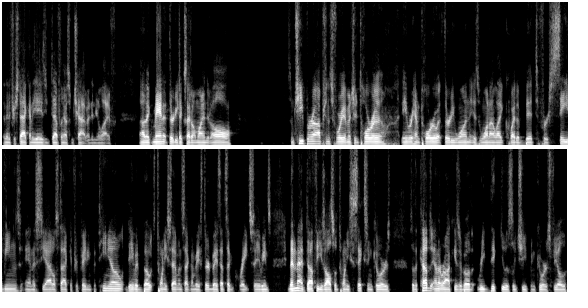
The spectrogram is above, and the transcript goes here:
And then if you're stacking the A's, you definitely have some Chapman in your life. Uh, McMahon at 36, I don't mind at all. Some cheaper options for you. I mentioned Toro. Abraham Toro at 31 is one I like quite a bit for savings and a Seattle stack if you're fading Patino. David Bote's, 27, second base, third base. That's a great savings. And then Matt Duffy is also 26 in Coors. So the Cubs and the Rockies are both ridiculously cheap in Coors Field.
